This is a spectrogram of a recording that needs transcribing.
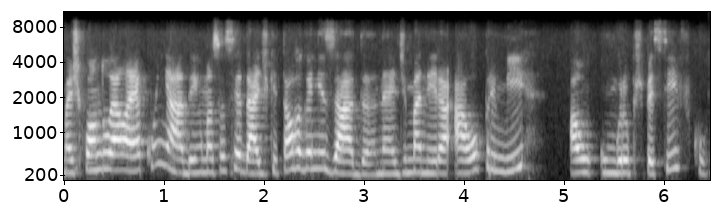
Mas quando ela é cunhada em uma sociedade que está organizada, né, de maneira a oprimir um grupo específico,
